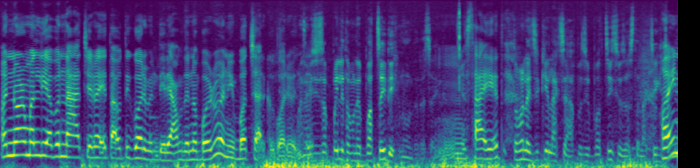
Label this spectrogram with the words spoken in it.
अनि नर्मल्ली अब नाचेर यताउति गऱ्यो भने धेरै आउँदैन बरु अनि बच्चाहरूको गऱ्यो भने सबैले तपाईँलाई बच्चै देख्नु हुँदो रहेछ सायद। तपाईँलाई चाहिँ के लाग्छ? आफू चाहिँ बच्चै छु जस्तो लाग्छ होइन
